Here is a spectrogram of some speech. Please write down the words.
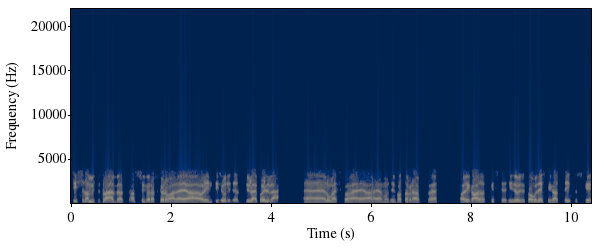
sisse tammitud raja pealt astusin korraks kõrvale ja olin sisuliselt üle põlve äh, lumes kohe ja, ja mul siin fotograaf oli kaasas, kes sisuliselt kogu testi katse istuski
